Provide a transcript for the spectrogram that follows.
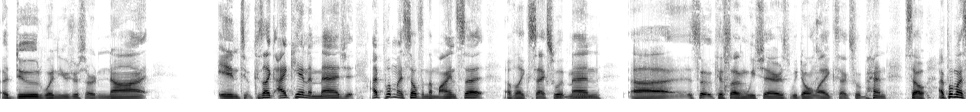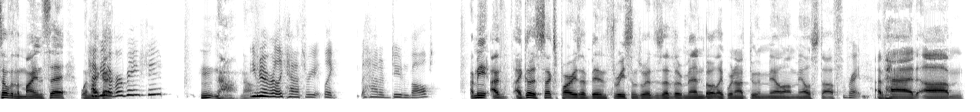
a dude when you just are not into? Because like I can't imagine. I put myself in the mindset of like sex with men. Uh, so because something we share is we don't like sex with men. So I put myself in the mindset when Have like you I, ever banged a dude? Hmm, no no. You've never like had a three, like had a dude involved? I mean I've I go to sex parties. I've been in threesomes where there's other men, but like we're not doing male on male stuff. Right. I've had um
